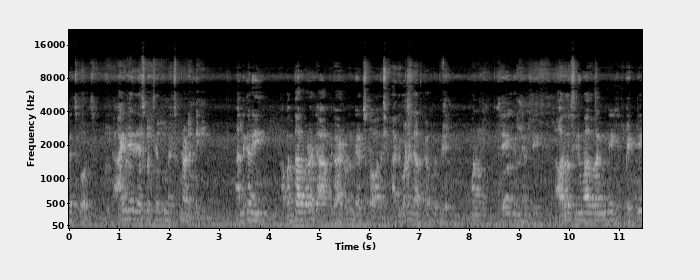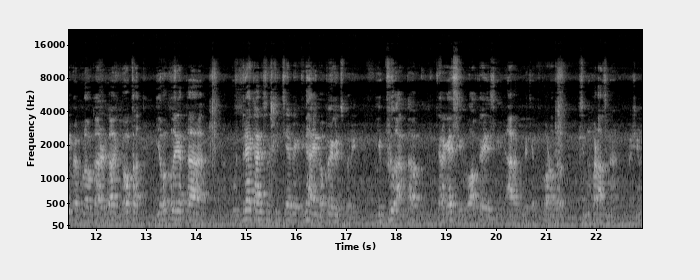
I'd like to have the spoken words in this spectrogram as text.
మెచ్చుకోవచ్చు. ఆయన ఏది వేసుకొచ్చేందుకు మెచ్చుకున్నాడు? అందుకని అబద్ధాలు కూడా జాగ్రత్తగా ఆడడం నేర్చుకోవాలి. అది కూడా జాగ్రత్త కాకపోతే మనం చేయగలిగినవి ఆరో సినిమాలన్నీ పెట్టి విప్లవకారుడుగా యువకుల యువకుల యొక్క ఉద్రేకాన్ని సృష్టించే వ్యక్తిగా ఆయన ఉపయోగించుకొని ఇప్పుడు అంతా తిరగేసి వార్త వేసి ఆ రకంగా చెప్పుకోవడంలో సిగ్గుపడాల్సిన విషయం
